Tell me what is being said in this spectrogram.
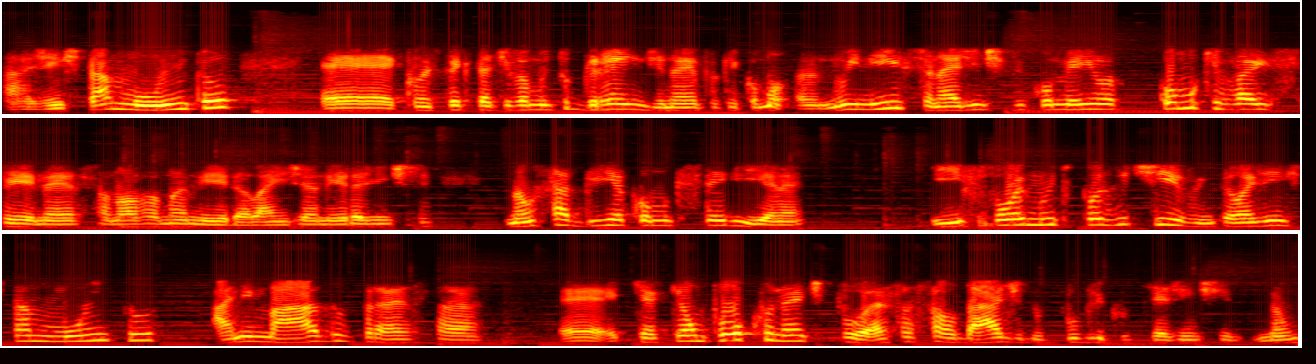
A gente está muito é, com expectativa muito grande, né? Porque como, no início, né, a gente ficou meio como que vai ser, né, essa nova maneira. Lá em janeiro a gente não sabia como que seria, né? E foi muito positivo. Então a gente está muito animado para essa é, que, que, é um pouco, né, tipo, essa saudade do público que a gente não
